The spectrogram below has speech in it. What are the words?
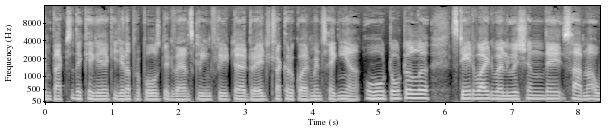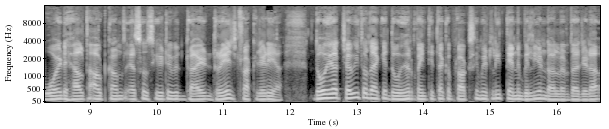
ਇੰਪੈਕਟਸ ਦੇਖੇ ਗਏ ਕਿ ਜਿਹੜਾ proposed advance clean fleet drayage truck requirements ਹੈਗੀਆਂ, ਉਹ ਟੋਟਲ ਸਟੇਟ ਵਾਈਡ ਵੈਲੂਏਸ਼ਨ ਦੇ ਹਿਸਾਬ ਨਾਲ avoid health outcomes associated with drayage truck ਜਿਹੜੇ ਆ 2024 ਤੋਂ ਲੈ ਕੇ 2035 ਤੱਕ ਅਪਰੋਕਸੀਮੇਟਲੀ 3 ਬਿਲੀਅਨ ਡਾਲਰ ਦਾ ਜਿਹੜਾ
